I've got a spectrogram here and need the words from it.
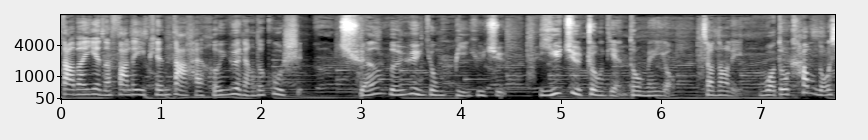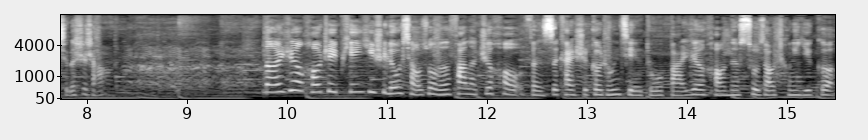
大半夜呢发了一篇大海和月亮的故事，全文运用比喻句，一句重点都没有。讲道理，我都看不懂写的是啥。那任豪这篇意识流小作文发了之后，粉丝开始各种解读，把任豪呢塑造成一个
